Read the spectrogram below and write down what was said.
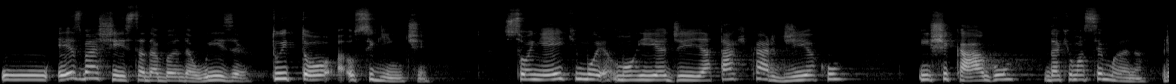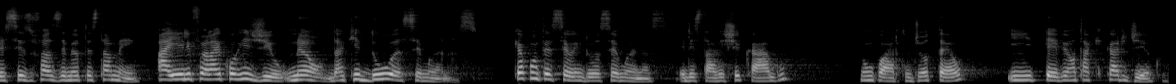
o ex-baixista da banda Weezer tweetou o seguinte: Sonhei que morria de ataque cardíaco em Chicago daqui uma semana. Preciso fazer meu testamento. Aí ele foi lá e corrigiu: Não, daqui duas semanas. O que aconteceu em duas semanas? Ele estava em Chicago, num quarto de hotel, e teve um ataque cardíaco.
